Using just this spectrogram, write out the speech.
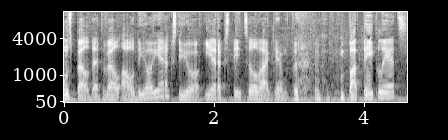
uzpeldēt vēl audio ierakstu, jo ierakstīt cilvēkiem tur patīk lietas.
